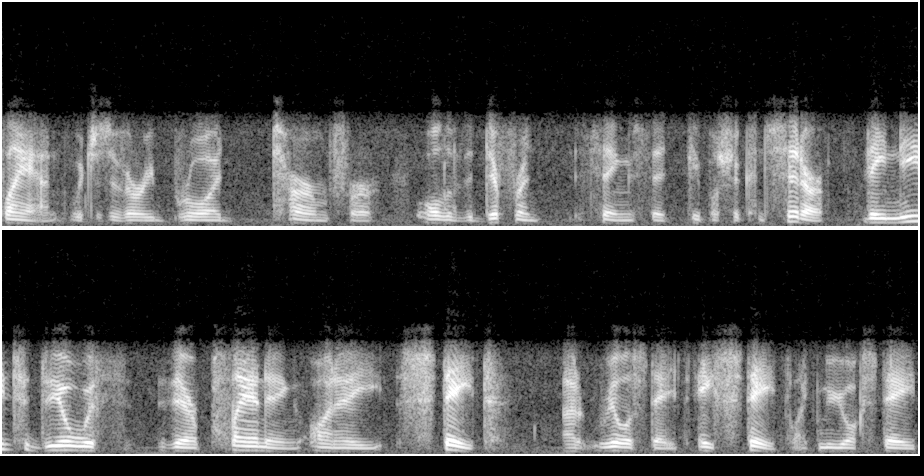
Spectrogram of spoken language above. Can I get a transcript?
plan, which is a very broad term for all of the different things that people should consider, they need to deal with their planning on a state, not real estate, a state like New York State,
